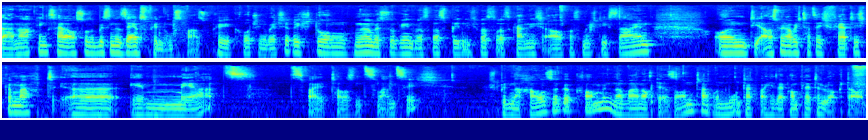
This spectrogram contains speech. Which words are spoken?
danach ging es halt auch so ein bisschen eine Selbstfindungsphase. Okay, Coaching, in welche Richtung ne, müsst du gehen? Was, was bin ich? Was, was kann ich auch? Was möchte ich sein? Und die Ausbildung habe ich tatsächlich fertig gemacht äh, im März 2020. Ich bin nach Hause gekommen, da war noch der Sonntag und Montag war hier der komplette Lockdown.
